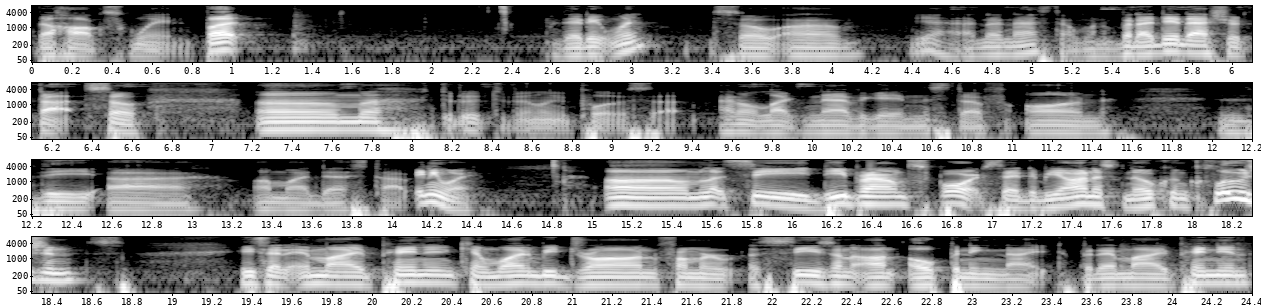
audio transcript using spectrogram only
the Hawks win, but they didn't win. So, um, yeah, I didn't ask that one, but I did ask your thoughts. So, um, let me pull this up. I don't like navigating this stuff on the uh on my desktop. Anyway, um, let's see. D Brown Sports said, to be honest, no conclusions. He said, in my opinion, can one be drawn from a, a, season on opening night? But in my opinion,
